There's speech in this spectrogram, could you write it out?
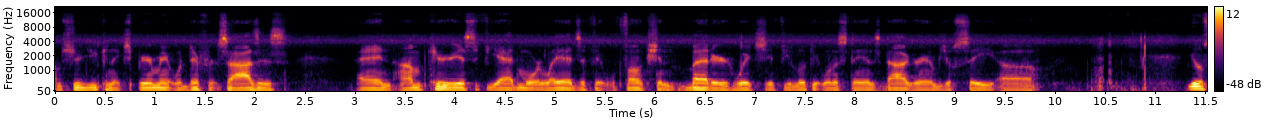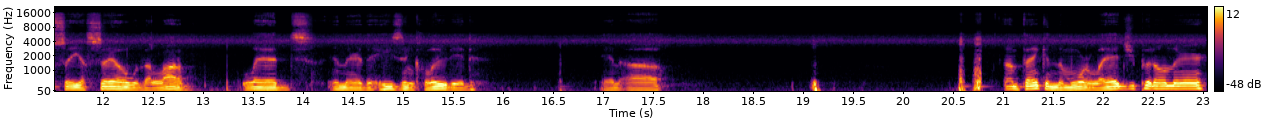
I'm sure you can experiment with different sizes and I'm curious if you add more LEDs if it will function better which if you look at one of Stan's diagrams you'll see uh, you'll see a cell with a lot of LEDs in there that he's included. And uh, I'm thinking the more LEDs you put on there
